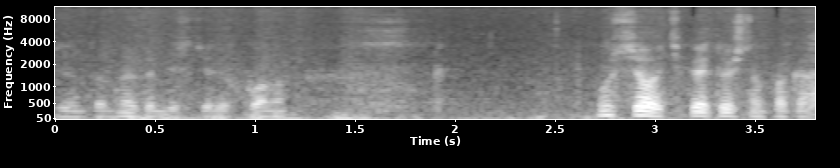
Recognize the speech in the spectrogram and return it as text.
без интернета, без телефона. Ну все, теперь точно пока.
